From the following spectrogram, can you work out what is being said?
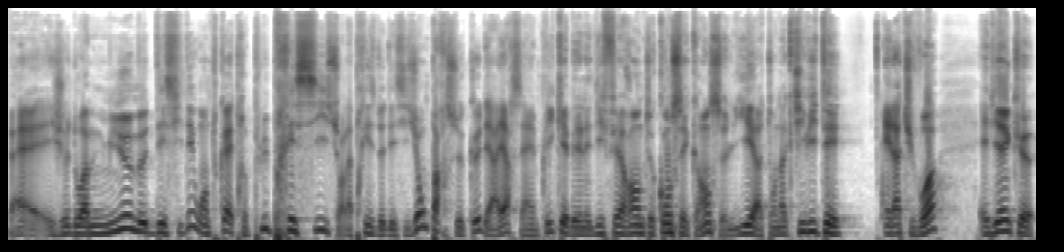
ben, je dois mieux me décider, ou en tout cas être plus précis sur la prise de décision, parce que derrière, ça implique eh bien, les différentes conséquences liées à ton activité. Et là, tu vois, eh bien que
